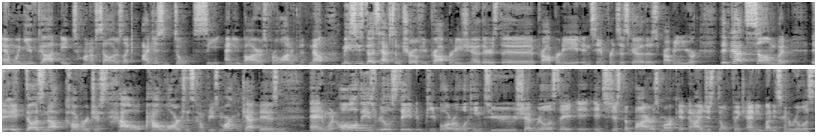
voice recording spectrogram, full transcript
And when you've got a ton of sellers, like I just don't see any buyers for a lot of it. Now, Macy's does have some trophy properties. You know, there's the property in San Francisco, there's property in New York. They've got some, but it, it does not cover just how how large this company's market cap is. Mm-hmm. And when all these real estate people are looking to shed real estate, it, it's just a buyer's market, and I just don't think anybody's going to realize,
